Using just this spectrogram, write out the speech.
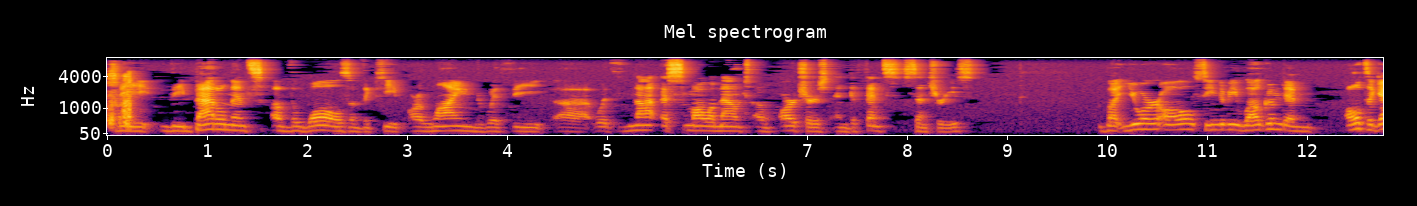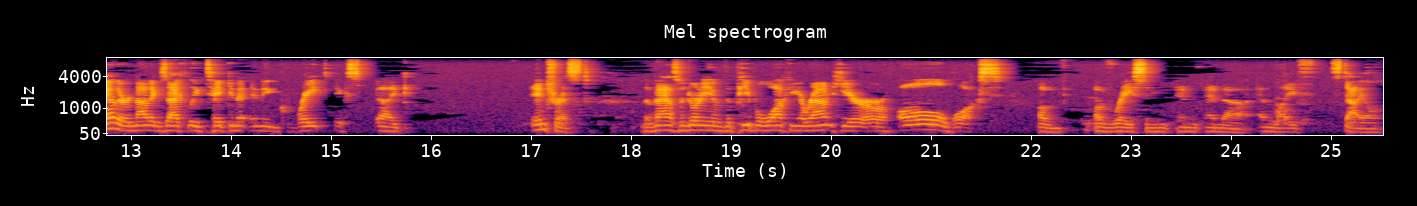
The the battlements of the walls of the keep are lined with the uh, with not a small amount of archers and defense sentries. But you are all seem to be welcomed and altogether not exactly taken it any great ex- like interest. The vast majority of the people walking around here are all walks of of race and and and, uh, and lifestyle.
